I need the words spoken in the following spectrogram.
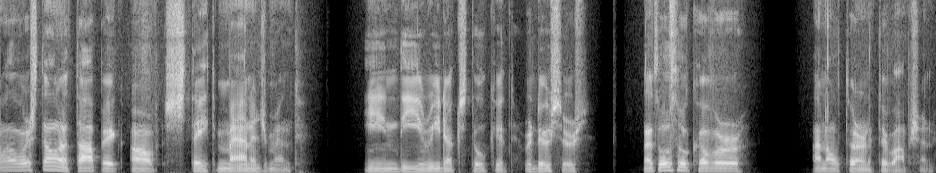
while we're still on the topic of state management in the Redux Toolkit reducers, let's also cover an alternative option.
